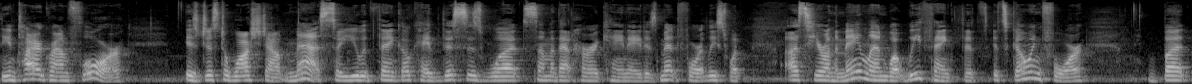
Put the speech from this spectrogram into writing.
the entire ground floor, is just a washed out mess. So you would think, okay, this is what some of that hurricane aid is meant for, at least what us here on the mainland, what we think that it's going for. But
